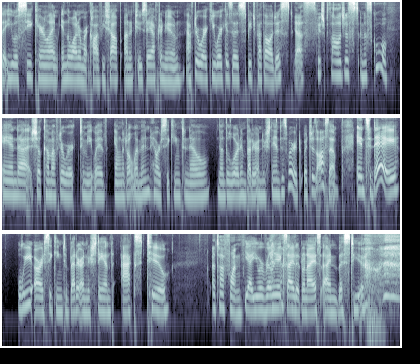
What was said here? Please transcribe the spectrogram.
that you will see Caroline in the Watermark coffee shop on a Tuesday afternoon after work. You work as a speech pathologist. Yes, speech pathologist in a school. And uh, she'll come after work to meet with young adult women who are seeking to know know the Lord and better understand His Word, which is awesome. And today we are seeking to better understand Acts two. A tough one. Yeah, you were really excited when I assigned this to you.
